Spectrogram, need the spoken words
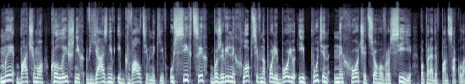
Ми бачимо колишніх в'язнів і гвалтівників, усіх цих божевільних хлопців на полі бою, і Путін не хоче цього в Росії, попередив пан Сакула.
